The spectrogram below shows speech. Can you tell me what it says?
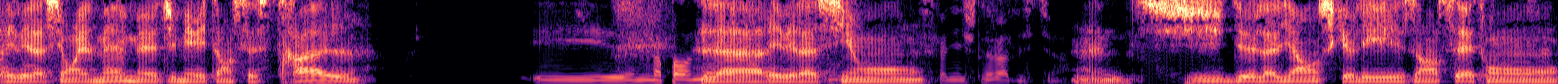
révélation elle-même du mérite ancestral la révélation de l'alliance que les ancêtres ont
